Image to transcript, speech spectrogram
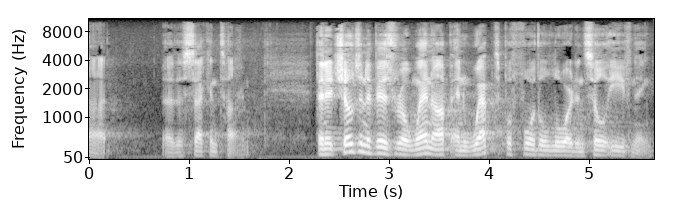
uh, uh, the second time. Then the children of Israel went up and wept before the Lord until evening,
